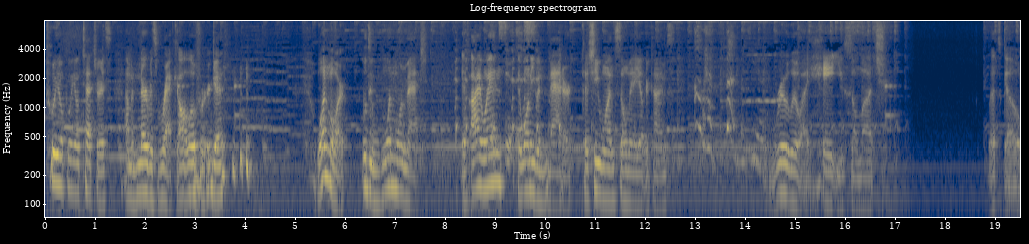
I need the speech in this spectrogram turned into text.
Puyo Puyo Tetris, I'm a nervous wreck all over again. one more. We'll do one more match. If I win, it won't even matter, because she won so many other times. I'll have fun with you. Rulue, I hate you so much. Let's go.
